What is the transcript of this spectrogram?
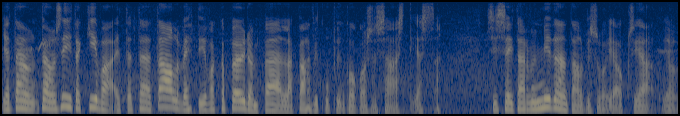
Ja tämä on, tää on siitä kiva, että tämä talvehtii vaikka pöydän päällä kahvikupin kokoisessa astiassa. Siis ei tarvi mitään talvisuojauksia. Ja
